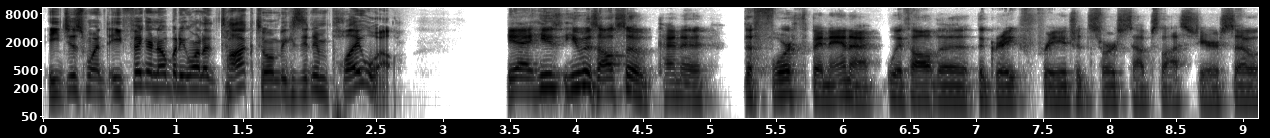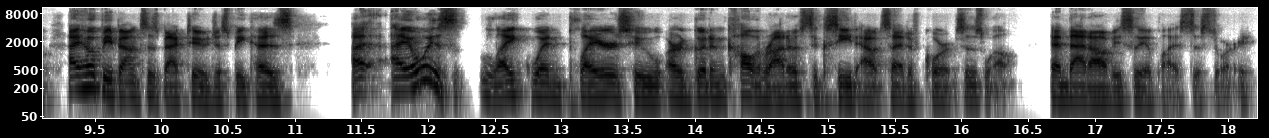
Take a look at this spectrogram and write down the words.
He just went. He figured nobody wanted to talk to him because he didn't play well. Yeah, he's he was also kind of the fourth banana with all the the great free agent shortstops last year. So I hope he bounces back too, just because. I, I always like when players who are good in Colorado succeed outside of Coors as well and that obviously applies to Story.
